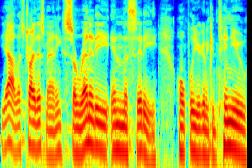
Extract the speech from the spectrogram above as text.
Yeah, let's try this, Manny. Serenity in the City Hopefully, you're going to continue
